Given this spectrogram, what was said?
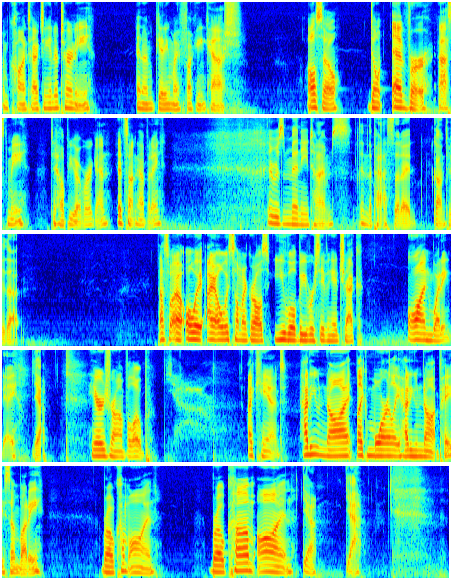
I'm contacting an attorney and I'm getting my fucking cash. Also, don't ever ask me to help you ever again. It's not happening. there was many times in the past that i'd gone through that That's why I always I always tell my girls, you will be receiving a check on wedding day. Yeah. Here's your envelope. Yeah. I can't. How do you not like morally, how do you not pay somebody? Bro, come on. Bro, come on. yeah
